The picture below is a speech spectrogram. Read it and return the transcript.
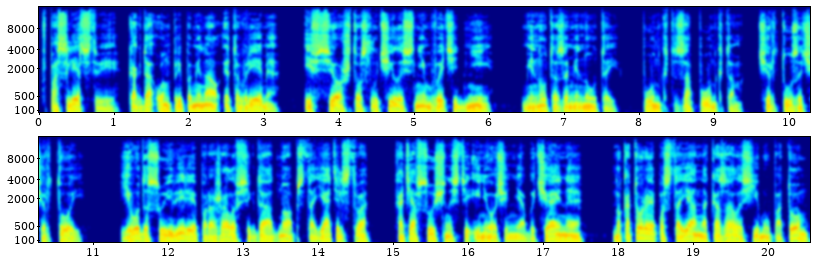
Впоследствии, когда он припоминал это время и все, что случилось с ним в эти дни, минута за минутой, пункт за пунктом, черту за чертой, его до суеверия поражало всегда одно обстоятельство, хотя в сущности и не очень необычайное, но которое постоянно казалось ему потом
